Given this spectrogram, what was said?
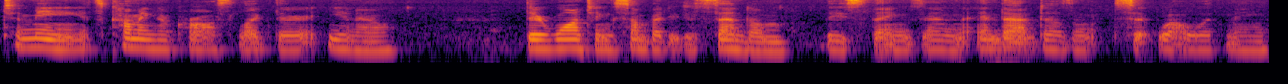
to me, it's coming across like they're, you know, they're wanting somebody to send them these things, and, and that doesn't sit well with me.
